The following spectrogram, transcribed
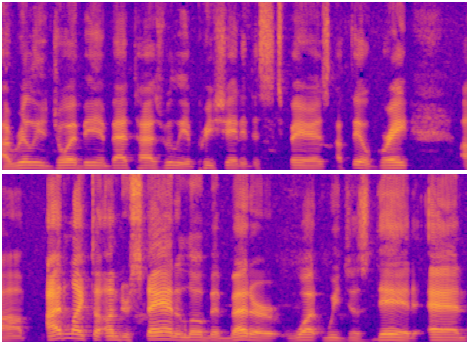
I really enjoy being baptized. Really appreciated this experience. I feel great. Um, I'd like to understand a little bit better what we just did, and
